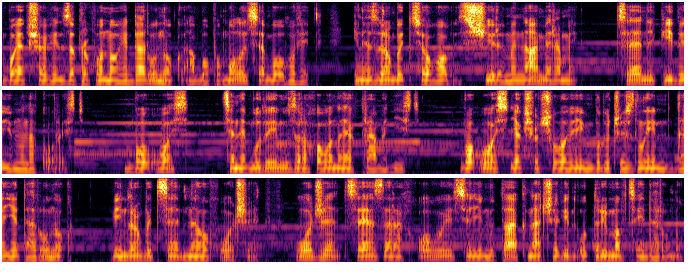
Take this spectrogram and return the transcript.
бо якщо він запропонує дарунок або помолиться Богові і не зробить цього з щирими намірами, це не піде йому на користь. Бо ось це не буде йому зараховано як праведність. Бо ось, якщо чоловік, будучи злим, дає дарунок, він робить це неохоче. Отже, це зараховується йому так, наче він утримав цей дарунок.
